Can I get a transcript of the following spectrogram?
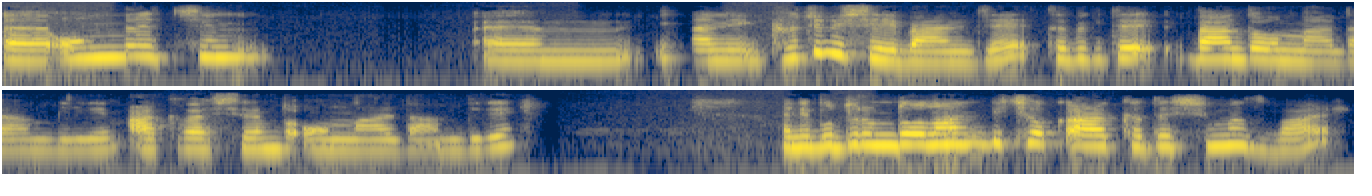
e, onlar için yani kötü bir şey bence. Tabii ki de ben de onlardan biriyim. Arkadaşlarım da onlardan biri. Hani bu durumda olan birçok arkadaşımız var.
